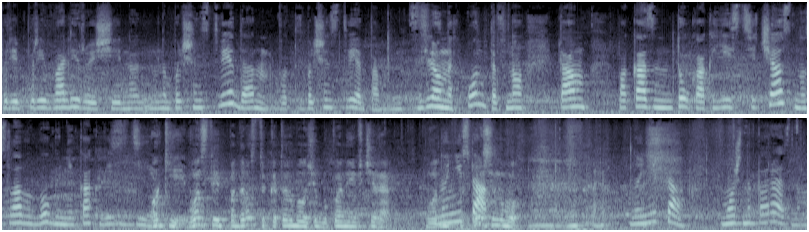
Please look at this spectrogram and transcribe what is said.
превалирующий на, на большинстве, да, вот в большинстве там населенных пунктов, но там показано то, как есть сейчас, но слава богу, не как везде. Окей, вон стоит подросток, который был еще буквально и вчера. Вот, но не так. Его. Но не так. Можно по-разному.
